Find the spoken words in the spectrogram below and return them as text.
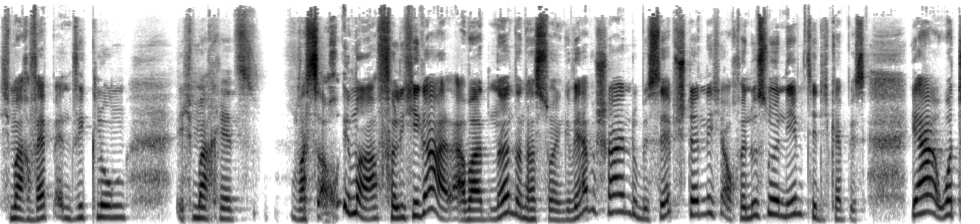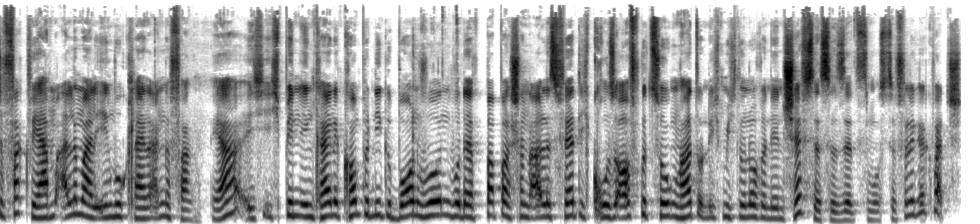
ich mache Webentwicklung, ich mache jetzt was auch immer, völlig egal. Aber ne, dann hast du einen Gewerbeschein, du bist selbstständig, auch wenn du es nur in Nebentätigkeit bist. Ja, what the fuck, wir haben alle mal irgendwo klein angefangen. Ja, ich, ich bin in keine Company geboren worden, wo der Papa schon alles fertig groß aufgezogen hat und ich mich nur noch in den Chefsessel setzen musste. Völliger Quatsch.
